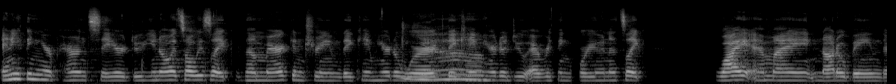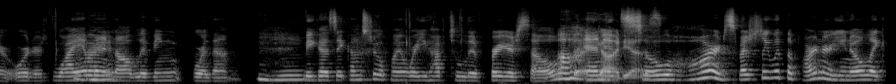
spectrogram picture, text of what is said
anything your parents say or do, you know, it's always like the American dream. They came here to work. They came here to do everything for you, and it's like. why am I not obeying their orders? Why am I not living for them? Mhm. Because it comes to a point where you have to live for yourself. Oh, and God, it's yes. so hard, especially with the partner, you know, like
